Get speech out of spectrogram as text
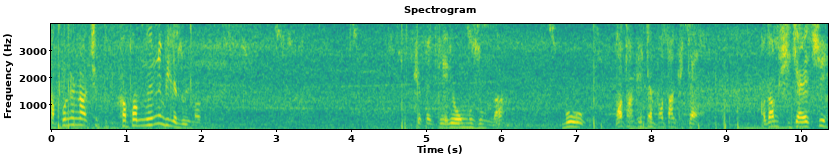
Kapının açıp kapandığını bile duymadım. Köpekleri omuzumda. Bu pataküte pataküte. Adam şikayetçi.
